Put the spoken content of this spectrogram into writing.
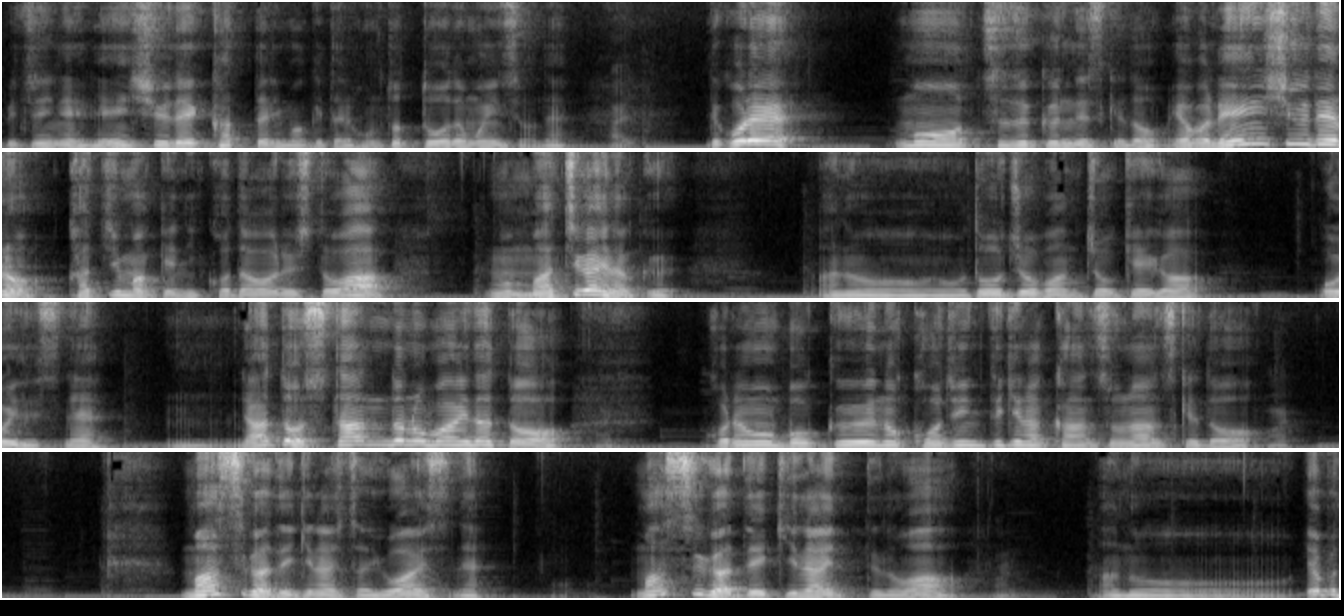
別にね練習で勝ったり負けたり本当どうでもいいんですよね。はい。でこれもう続くんですけどやっぱ練習での勝ち負けにこだわる人はもう間違いなくあのー同調番長系が多いですね、うん、であとスタンドの場合だとこれも僕の個人的な感想なんですけど、はいマスができない人は弱いですね。マスができないっていうのは、あのーやっぱ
